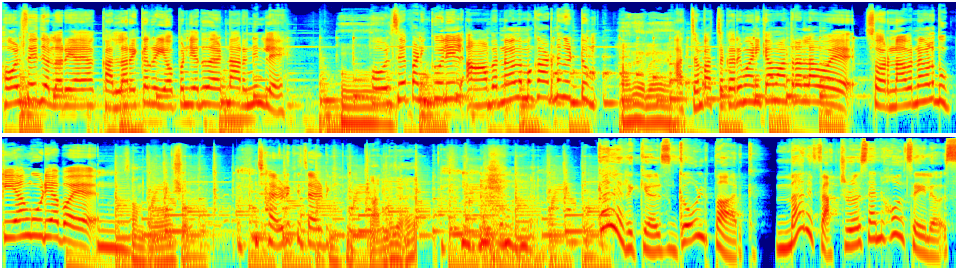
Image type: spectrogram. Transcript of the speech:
ഹോൾസെയിൽ ജ്വല്ലറിയായ കല്ലറയ്ക്കൽ റീഓപ്പൺ ചെയ്തതായിട്ട് അറിഞ്ഞില്ലേ? ഹോൾസെയിൽ പണിക്കൂലിയിൽ ആഭരണങ്ങൾ നമുക്ക് അവിടെ നിന്ന് കിട്ടും. അല്ലേ അച്ഛൻ പച്ചക്കറി മേടിക്കാൻ മാത്രല്ല പോയെ. സ്വർണാഭരണങ്ങൾ ബുക്ക് ചെയ്യാൻ കൂടിയാ പോയെ. സന്തോഷം. ചായ കുടിക്ക്, ചായ കുടിക്ക്. നല്ല gold park manufacturers and wholesalers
